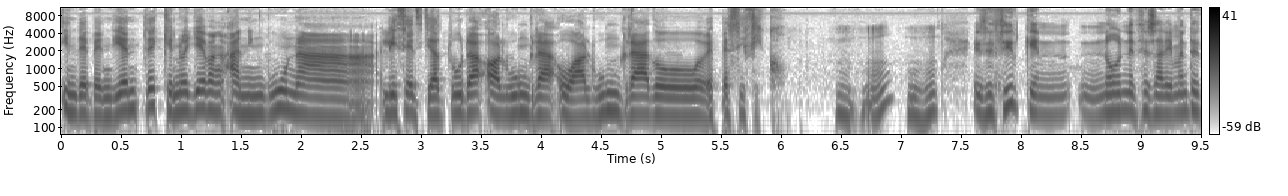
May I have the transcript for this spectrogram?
independientes que no llevan a ninguna licenciatura o algún, o algún grado específico. Es decir, que no necesariamente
